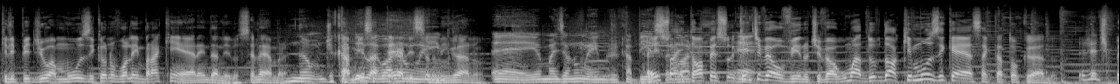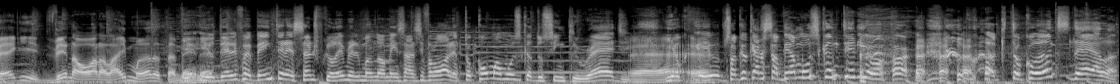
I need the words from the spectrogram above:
que ele pediu a música, eu não vou lembrar quem era, hein, Danilo, você lembra? Não, de cabeça Camila agora eu não se eu não me lembro. engano. É, mas eu não lembro de cabeça. É isso aí, agora. então a pessoa, quem É. estiver ouvindo, tiver alguma dúvida, ó, que música é essa que tá tocando? A gente pega e vê na hora lá e manda também, E, né? e o dele foi bem interessante, porque eu lembro ele mandou uma mensagem assim, falou, olha, tocou uma música do Simply Red, É, e eu, é. eu- só que eu quero saber a música anterior, a que tocou antes dela.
